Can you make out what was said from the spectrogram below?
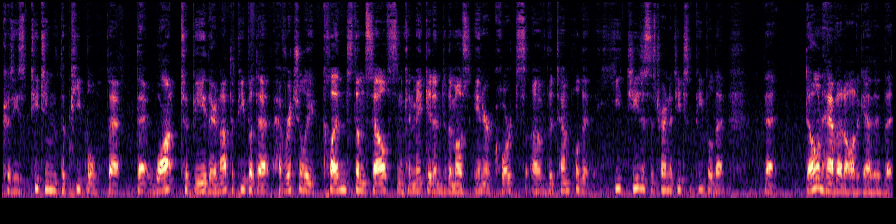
because he's teaching the people that that want to be there not the people that have ritually cleansed themselves and can make it into the most inner courts of the temple that he jesus is trying to teach the people that that don't have it all together that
